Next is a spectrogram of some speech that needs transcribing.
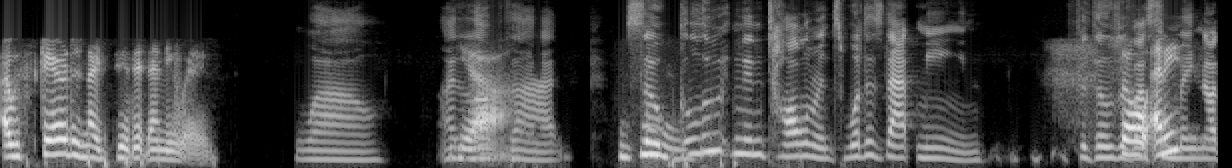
I was scared and I did it anyways. Wow, I yeah. love that. So mm-hmm. gluten intolerance, what does that mean? For those so of us any, who may not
